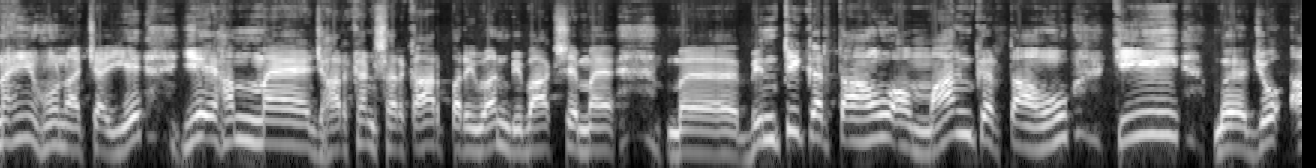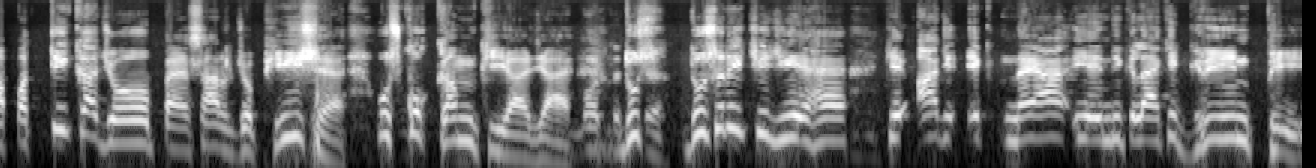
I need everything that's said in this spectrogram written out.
नहीं होना चाहिए। ये हम मैं झारखंड सरकार परिवहन विभाग से मैं, मैं विनती करता हूँ और मांग करता हूँ कि जो आपत्ति का जो पैसा जो फ़ीस है उसको कम किया जाए। अच्छा। दूस, दूसरी चीज़ ये है कि आज एक नया ये निकला है कि green fee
